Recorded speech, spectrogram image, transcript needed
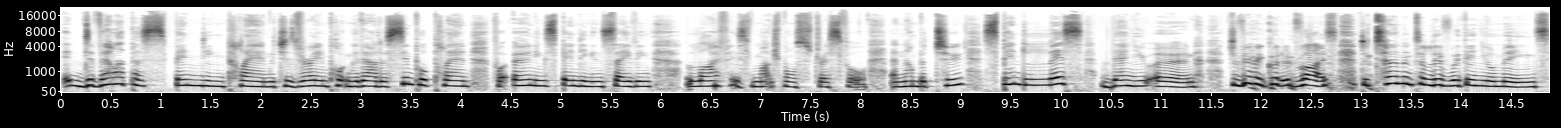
develop a spending plan, which is very important. Without a simple plan for earning, spending, and saving, life is much more stressful. And number two, spend less than you earn. Which is very good advice. Determined to live within your means,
